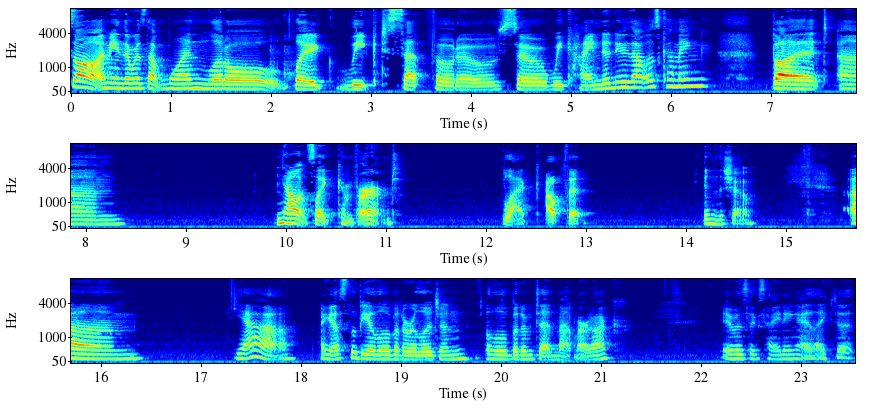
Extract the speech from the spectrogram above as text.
saw. I mean, there was that one little like leaked set photo, so we kind of knew that was coming, but um, now it's like confirmed. Black outfit in the show. Um, yeah, I guess there'll be a little bit of religion, a little bit of dead Matt Murdock. It was exciting. I liked it.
